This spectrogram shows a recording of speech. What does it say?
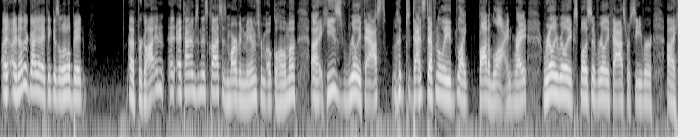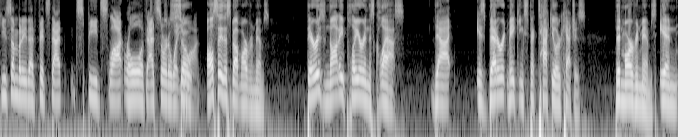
Another guy that I think is a little bit uh, forgotten at, at times in this class is Marvin Mims from Oklahoma. Uh, he's really fast. That's definitely like bottom line, right? Really, really explosive, really fast receiver. Uh, he's somebody that fits that speed slot role if that's sort of what so you want. I'll say this about Marvin Mims. There is not a player in this class that is better at making spectacular catches than Marvin Mims. And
